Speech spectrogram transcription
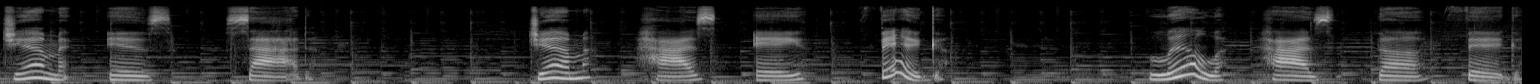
Jim is sad. Jim has a fig. Lil has the fig.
